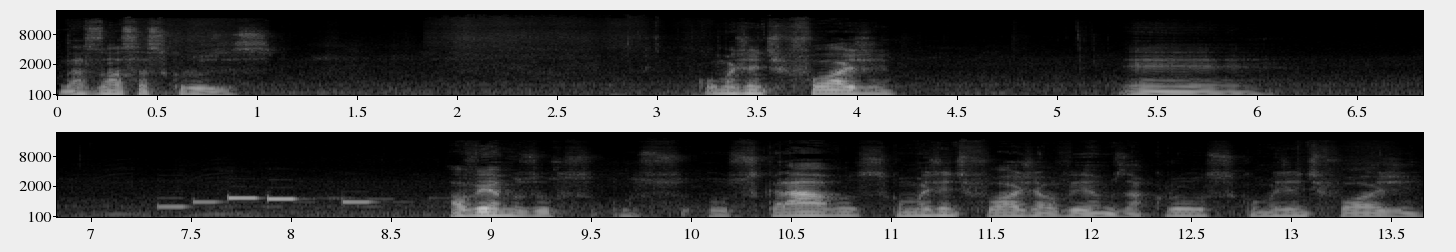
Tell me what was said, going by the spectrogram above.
Das nossas cruzes. Como a gente foge é, ao vermos os, os, os cravos, como a gente foge ao vermos a cruz, como a gente foge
